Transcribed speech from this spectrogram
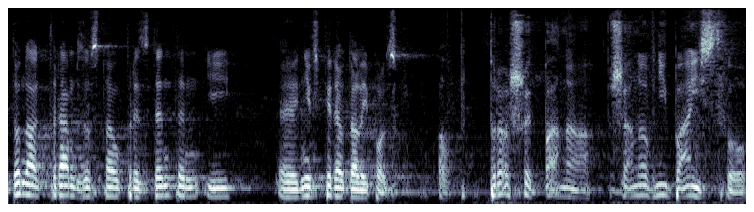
y, Donald Trump został prezydentem i y, nie wspierał dalej Polski. O. Proszę pana, szanowni państwo,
